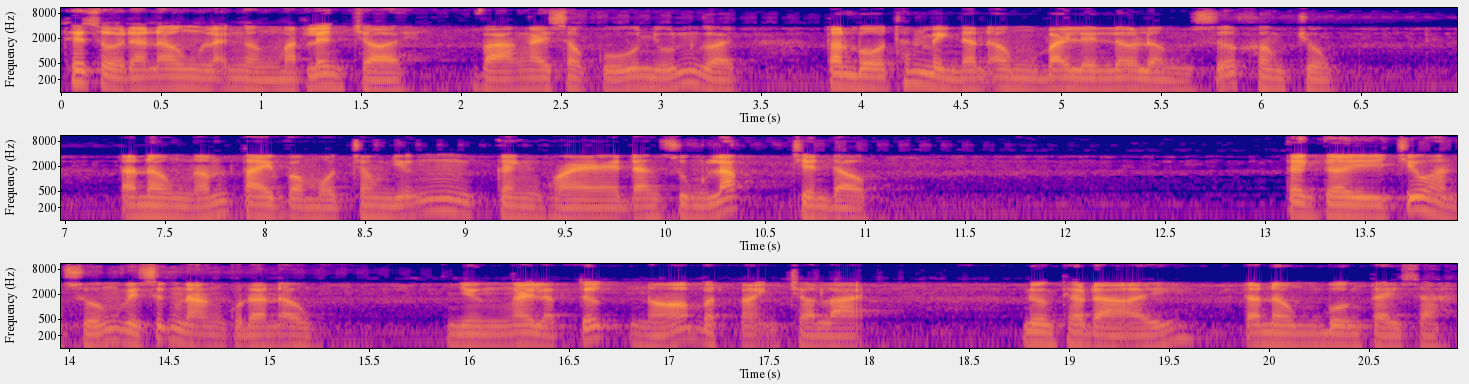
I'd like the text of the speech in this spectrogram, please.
Thế rồi đàn ông lại ngẩng mặt lên trời Và ngay sau cú nhún người, Toàn bộ thân mình đàn ông bay lên lơ lửng giữa không trung. Đàn ông nắm tay vào một trong những cành hòe đang rung lắc trên đầu. Cành cây chiếu hẳn xuống về sức nặng của đàn ông. Nhưng ngay lập tức nó bật mạnh trở lại. Nương theo đà ấy, Đàn ông buông tay ra.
